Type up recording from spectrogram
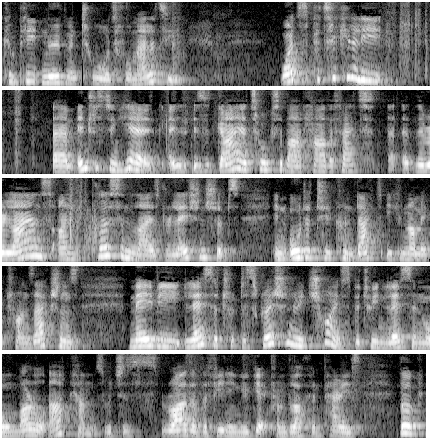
complete movement towards formality. What's particularly um, interesting here is that Guyer talks about how the fact uh, the reliance on personalized relationships in order to conduct economic transactions may be less a tr- discretionary choice between less and more moral outcomes, which is rather the feeling you get from Bloch and Parry's book,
